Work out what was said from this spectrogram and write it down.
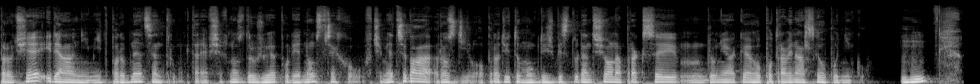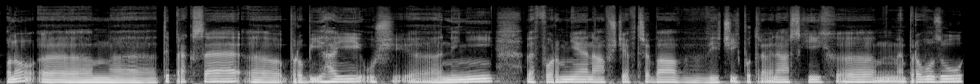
Proč je ideální mít podobné centrum, které všechno združuje pod jednou střechou? V čem je třeba rozdíl oproti tomu, když by student šel na praxi do nějakého potravinářského podniku? Mm-hmm. Ono, ty praxe eh, probíhají už eh, nyní ve formě návštěv třeba větších potravinářských provozů.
